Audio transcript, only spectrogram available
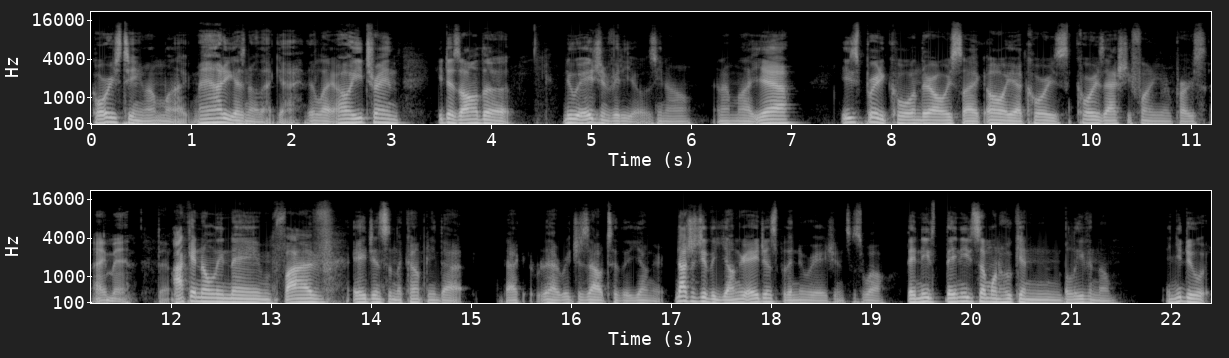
Corey's team." I'm like, "Man, how do you guys know that guy?" They're like, "Oh, he trained. He does all the new agent videos, you know." And I'm like, "Yeah." He's pretty cool, and they're always like, "Oh yeah, Corey's Corey's actually funnier in person." Amen. man. I can only name five agents in the company that that that reaches out to the younger, not just to the younger agents, but the newer agents as well. They need they need someone who can believe in them, and you do it.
